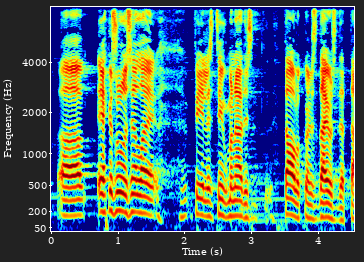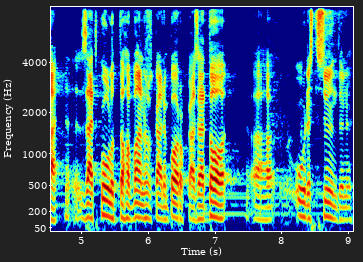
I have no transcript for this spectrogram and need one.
Uh, ehkä sulla on sellainen fiilis, että siinä kun mä näytin taulukkoon, niin sä tajusit, että sä et kuulu tuohon vanhuskaiden porukkaan, sä et ole uh, uudesti syntynyt.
